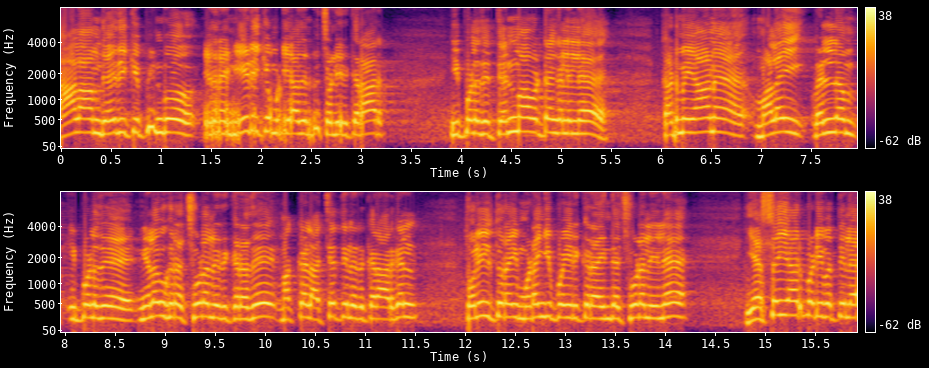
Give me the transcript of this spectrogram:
நாலாம் தேதிக்கு பின்பு இதனை நீடிக்க முடியாது என்று சொல்லியிருக்கிறார். இப்பொழுது தென் மாவட்டங்களில் கடுமையான மழை வெள்ளம் இப்பொழுது நிலவுகிற சூழல் இருக்கிறது. மக்கள் அச்சத்தில் இருக்கிறார்கள். தொழில்துறை முடங்கி போயிருக்கிற இந்த சூழலில் எஸ்ஐஆர் படிவத்தில்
